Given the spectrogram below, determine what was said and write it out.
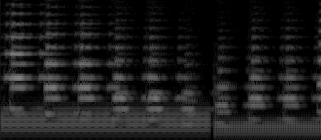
Thank you.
